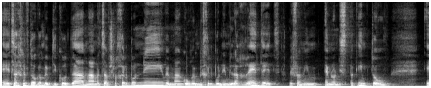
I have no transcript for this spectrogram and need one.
אה, צריך לבדוק גם בבדיקות דם מה המצב של החלבונים ומה גורם לחלבונים לרדת, לפעמים הם לא נספגים טוב. אה,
